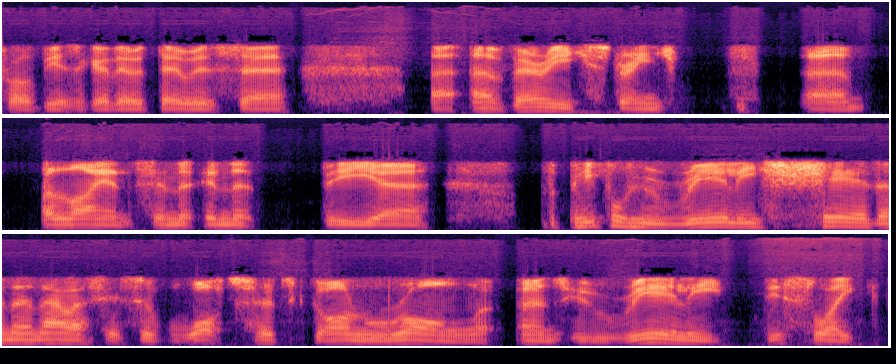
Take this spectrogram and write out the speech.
12 years ago, there, there was uh, a, a, very strange um, alliance in that in that the uh, the people who really shared an analysis of what had gone wrong and who really disliked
